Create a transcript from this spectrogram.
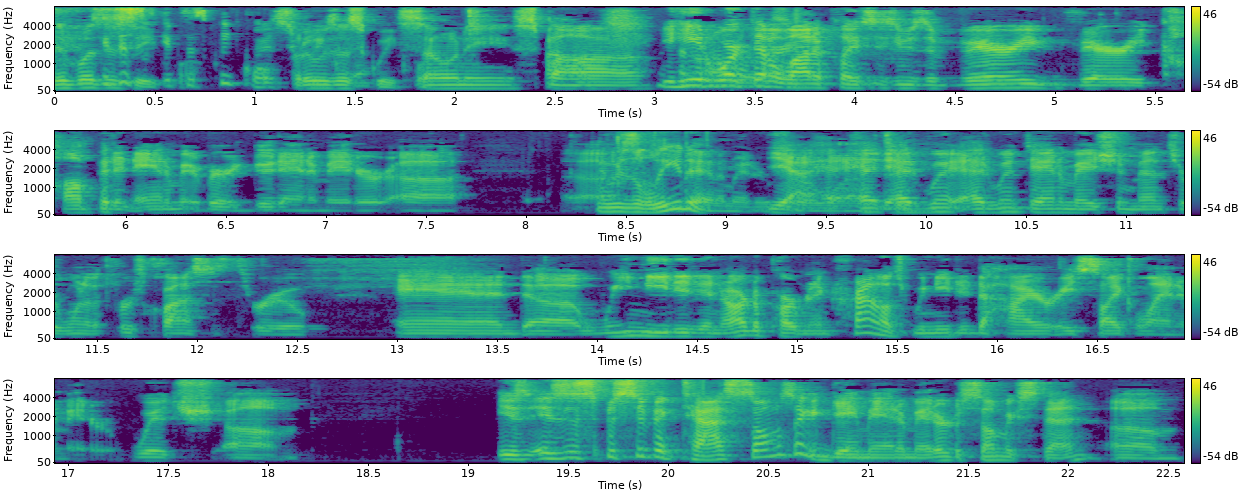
It was a It's a, sequel, it's a squeakquel. but it was a squeakquel. Sony, Spa. He had worked at a lot of places. He was a very, very competent animator, very good animator. Uh, uh, He was a lead animator. for yeah, a while, had, had, went, had went to Animation Mentor, one of the first classes through, and uh, we needed in our department in crowds, we needed to hire a cycle animator, which um, is is a specific task. It's almost like a game animator to some extent, um,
